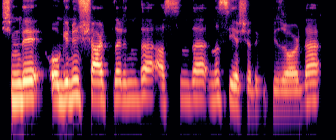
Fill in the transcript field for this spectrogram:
Şimdi o günün şartlarında aslında nasıl yaşadık biz orada?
